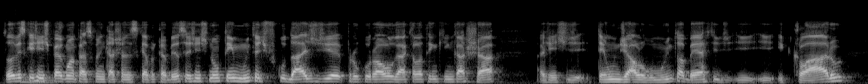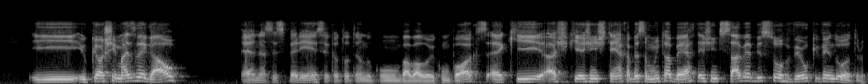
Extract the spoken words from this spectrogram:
toda vez que a gente pega uma peça para encaixar nesse quebra-cabeça, a gente não tem muita dificuldade de procurar o lugar que ela tem que encaixar. A gente tem um diálogo muito aberto e, e, e claro. E, o que eu achei mais legal é, nessa experiência que eu tô tendo com o Babalu e com o Pox é que acho que a gente tem a cabeça muito aberta e a gente sabe absorver o que vem do outro.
